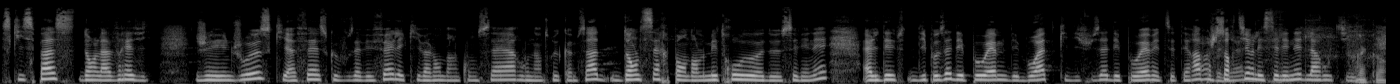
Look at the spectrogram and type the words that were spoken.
ce qui se passe dans la vraie vie. J'ai une joueuse qui a fait ce que vous avez fait, l'équivalent d'un concert ou d'un truc comme ça, dans le Serpent, dans le métro de Séléné. Elle dé- déposait des poèmes, des boîtes qui diffusaient des poèmes, etc. pour génial. sortir les Sélénés de la routine. D'accord.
